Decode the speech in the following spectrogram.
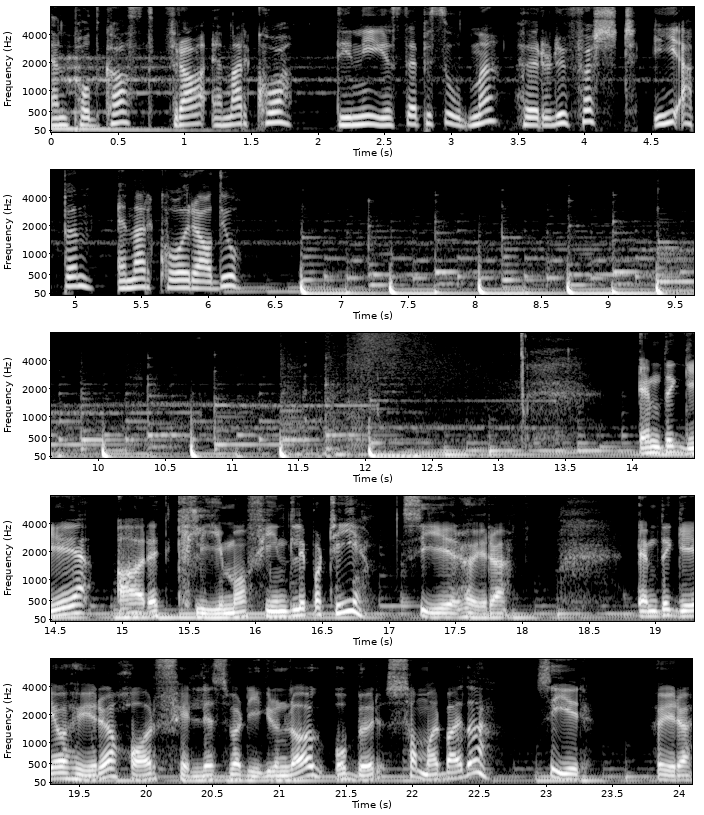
en podkast fra NRK. De nyeste episodene hører du først i appen NRK Radio. MDG er et klimafiendtlig parti, sier Høyre. MDG og Høyre har felles verdigrunnlag og bør samarbeide, sier Høyre.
